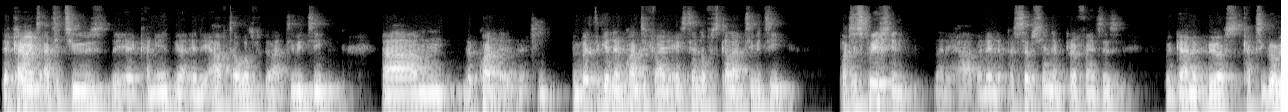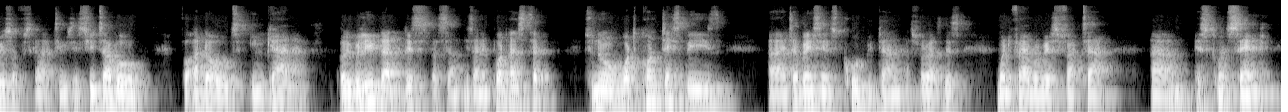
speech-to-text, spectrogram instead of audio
the current attitudes they, they have towards physical activity, um, the investigate and quantify the extent of physical activity participation that they have, and then the perception and preferences regarding various categories of physical activity suitable for adults in Ghana. But we believe that this is an, is an important step to know what context-based uh, interventions could be done as far as this modifiable risk factor um, is concerned.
